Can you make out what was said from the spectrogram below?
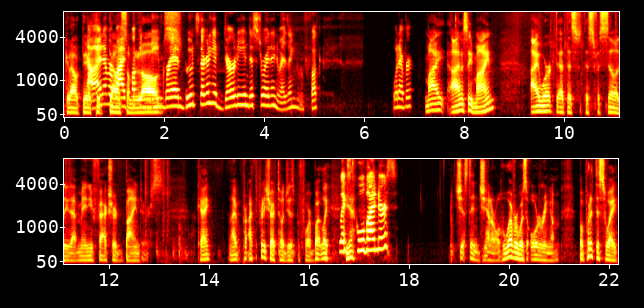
Get out there. No, I never buy fucking logs. name brand boots. They're gonna get dirty and destroyed anyways. I don't give a fuck. Whatever. My honestly, mine I worked at this this facility that manufactured binders. Okay, and I I'm pretty sure I've told you this before, but like like yeah, school binders. Just in general, whoever was ordering them. But put it this way:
